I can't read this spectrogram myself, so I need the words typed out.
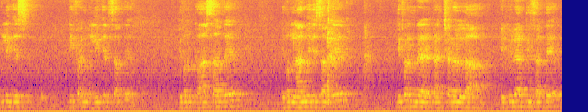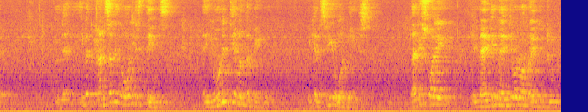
religious, different religions are there, different castes are there, different languages are there, different uh, cultural uh, peculiarities are there. And, uh, even concerning all these things, the unity among the people we can see all these. That is why in 1991 or 92,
